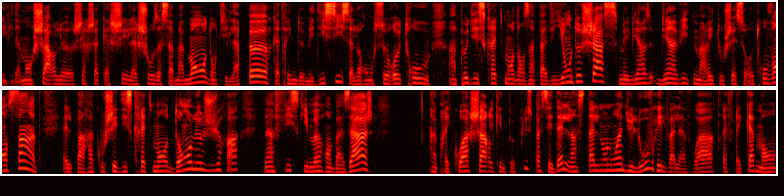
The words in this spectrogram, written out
Évidemment, Charles cherche à cacher la chose à sa maman, dont il a peur, Catherine de Médicis. Alors on se retrouve un peu discrètement dans un pavillon de chasse, mais bien, bien vite, Marie Touchet se retrouve enceinte. Elle part accoucher discrètement dans le Jura d'un fils qui meurt en bas âge. Après quoi, Charles, qui ne peut plus se passer d'elle, l'installe non loin du Louvre. Il va la voir très fréquemment.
